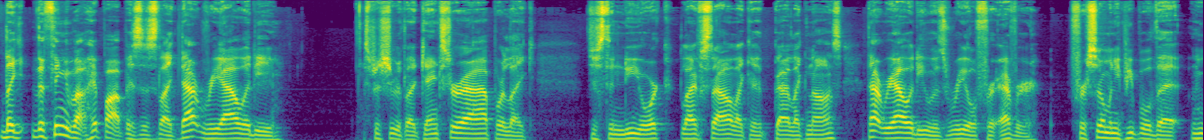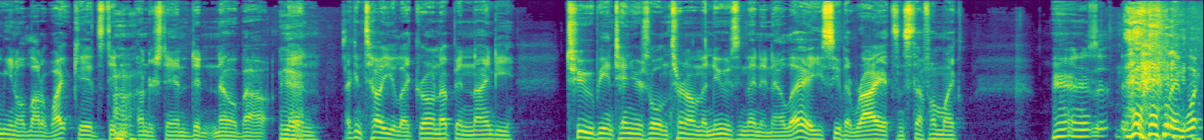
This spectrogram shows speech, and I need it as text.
Like the thing about hip hop is, is like that reality, especially with like gangster rap or like just the New York lifestyle, like a guy like Nas. That reality was real forever for so many people that you know a lot of white kids didn't Uh-huh. understand, didn't know about. Yeah. And I can tell you, like growing up in '92, being 10 years old, and turn on the news, and then in LA, you see the riots and stuff. I'm like. Man, is it like what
